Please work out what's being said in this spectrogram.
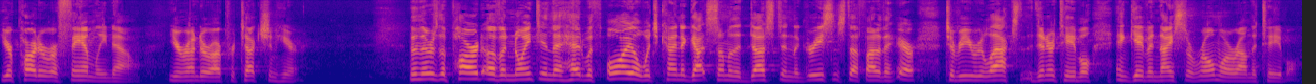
You're part of our family now. You're under our protection here. Then there was the part of anointing the head with oil, which kind of got some of the dust and the grease and stuff out of the hair to be relaxed at the dinner table and gave a nice aroma around the table.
